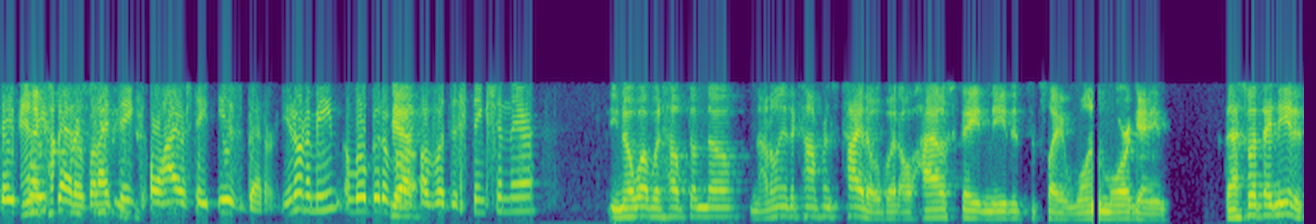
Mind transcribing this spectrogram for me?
They've played better, but I think Ohio State is better. You know what I mean? A little bit of yeah. a of a distinction there. You know what would help them though? Not only the conference title, but Ohio State needed to play one more game. That's what they needed.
